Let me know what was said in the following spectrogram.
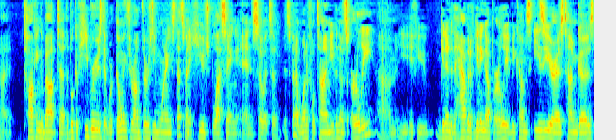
uh, talking about uh, the book of Hebrews that we're going through on Thursday mornings. That's been a huge blessing, and so it's a it's been a wonderful time. Even though it's early, um, if you get into the habit of getting up early, it becomes easier as time goes.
